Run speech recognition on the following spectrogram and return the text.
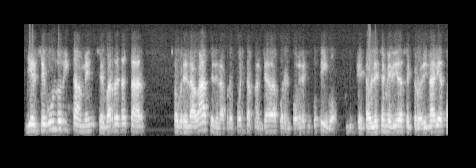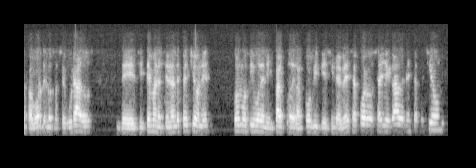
Y el segundo dictamen se va a redactar sobre la base de la propuesta planteada por el Poder Ejecutivo, que establece medidas extraordinarias a favor de los asegurados del Sistema Nacional de Pensiones con motivo del impacto de la COVID-19. Ese acuerdo se ha llegado en esta sesión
